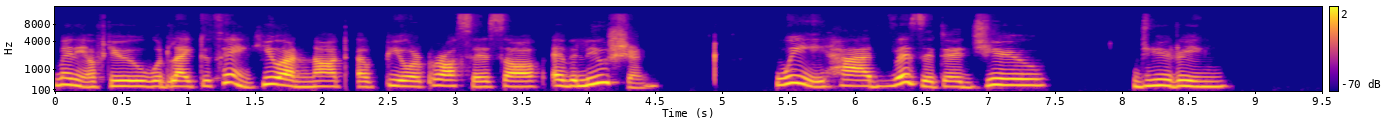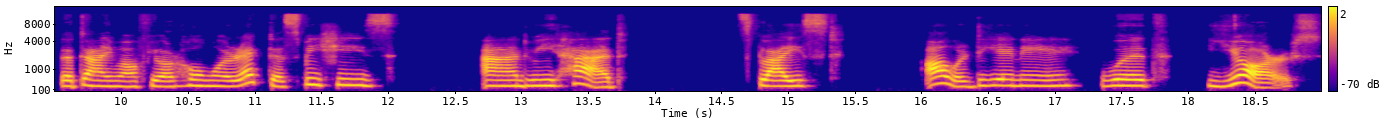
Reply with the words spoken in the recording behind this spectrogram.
many of you would like to think. You are not a pure process of evolution. We had visited you during the time of your Homo erectus species, and we had spliced our DNA with yours,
